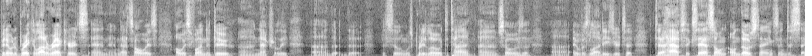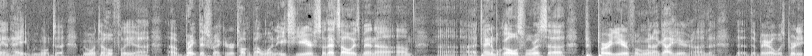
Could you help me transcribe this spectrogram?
been able to break a lot of records, and, and that's always always fun to do. Uh, naturally, the the the ceiling was pretty low at the time, um, so it was a uh, it was a lot easier to to have success on, on those things and just saying, hey, we want to we want to hopefully uh, uh, break this record or talk about one each year. So that's always been uh, um, uh, attainable goals for us uh, p- per year from when I got here. Uh, the, the, the barrel was pretty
